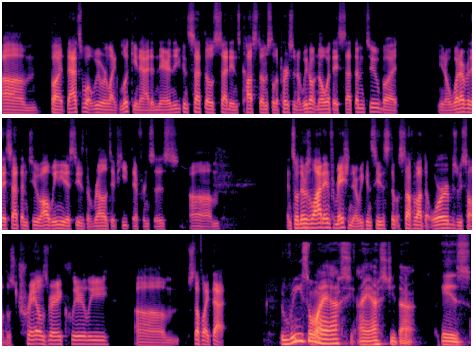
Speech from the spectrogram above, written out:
um, but that's what we were like looking at in there. And then you can set those settings custom. So the person we don't know what they set them to, but you know, whatever they set them to, all we need to see is the relative heat differences. Um, and so there's a lot of information there. We can see this stuff about the orbs. We saw those trails very clearly, um, stuff like that. The reason why I asked you, I asked you that is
